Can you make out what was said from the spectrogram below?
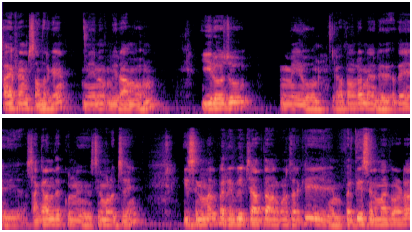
హాయ్ ఫ్రెండ్స్ అందరికీ. నేను మీ రామ్మోహన్. ఈరోజు మీరు గతంలో మీరు అదే సంక్రాంతి కొన్ని సినిమాలు వచ్చాయి. ఈ సినిమాలపై రివ్యూ చేద్దాం అనుకునేసరికి ప్రతి సినిమా కూడా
